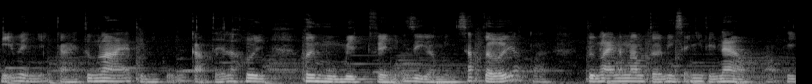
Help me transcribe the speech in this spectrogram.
nghĩ về những cái tương lai ấy, thì mình cũng cảm thấy là hơi hơi mù mịt về những gì mà mình sắp tới hoặc là tương lai 5 năm tới mình sẽ như thế nào đó, thì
